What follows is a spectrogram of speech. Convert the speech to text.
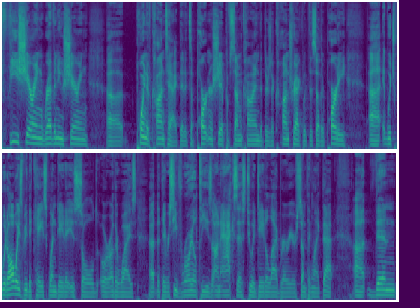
fee sharing, revenue sharing uh, point of contact, that it's a partnership of some kind, that there's a contract with this other party, uh, which would always be the case when data is sold or otherwise uh, that they receive royalties on access to a data library or something like that, uh, then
